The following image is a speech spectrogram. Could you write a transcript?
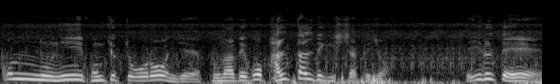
꽃눈이 본격적으로 이제 분화되고 발달되기 시작되죠. 이럴 때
